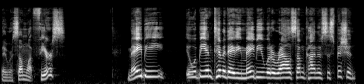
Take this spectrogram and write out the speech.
They were somewhat fierce. Maybe it would be intimidating. Maybe it would arouse some kind of suspicion.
